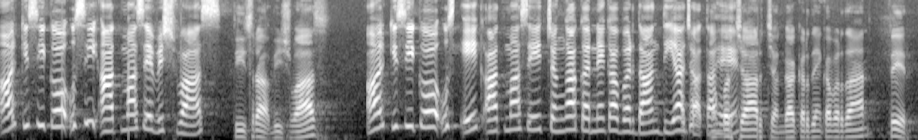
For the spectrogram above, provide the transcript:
और किसी को उसी आत्मा से विश्वास। तीसरा विश्वास। और किसी को उस एक आत्मा से चंगा करने का वरदान दिया जाता नंबर है। चार चंगा कर दें का वरदान। फिर?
